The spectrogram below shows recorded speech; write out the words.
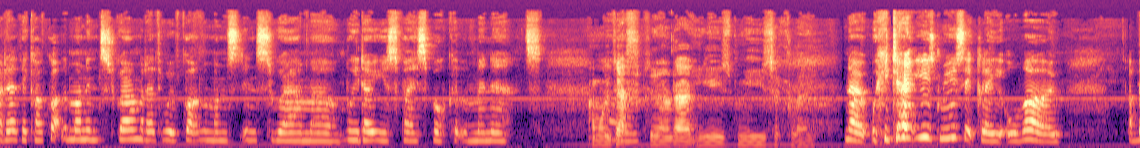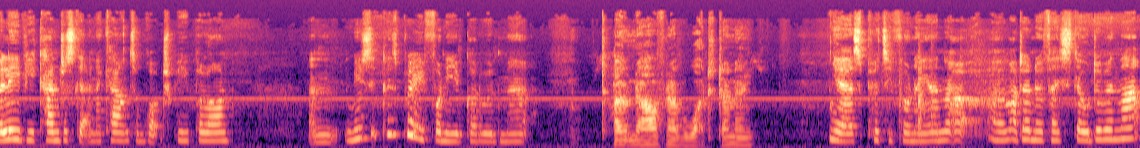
I don't think I've got them on Instagram. I don't think we've got them on Instagram. Uh, we don't use Facebook at the minute. And we Um, definitely don't use Musical.ly. No, we don't use Musical.ly, although I believe you can just get an account to watch people on. And music is pretty funny, you've got to admit. Don't know. I've never watched any. Yeah, it's pretty funny, and uh, um, I don't know if they're still doing that.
